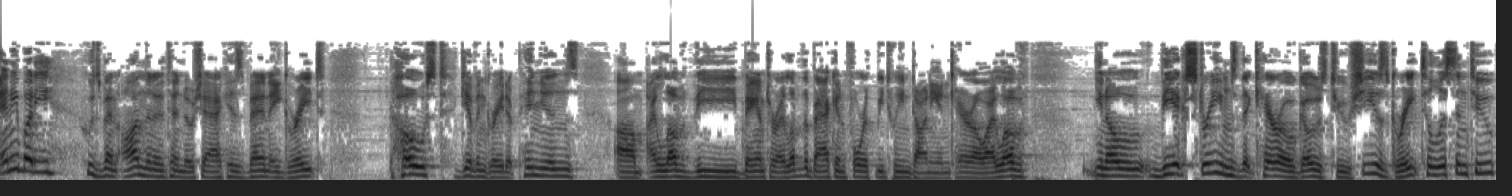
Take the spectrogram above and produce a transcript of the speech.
anybody who's been on the Nintendo Shack has been a great host, given great opinions. Um, I love the banter. I love the back and forth between Donnie and Caro. I love, you know, the extremes that Caro goes to. She is great to listen to.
